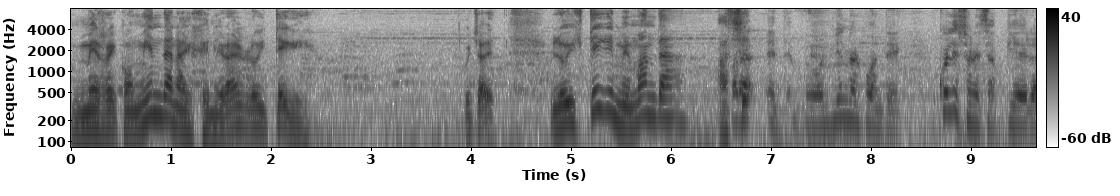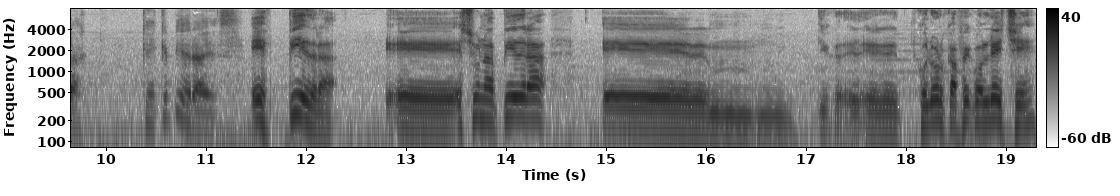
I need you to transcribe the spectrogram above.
me recomiendan al general Loitegui. Escucha esto. Loitegui me manda a hacer... Para, eh, volviendo al puente, ¿cuáles son esas piedras? ¿Qué, qué piedra es? Es piedra, eh, es una piedra eh, mm, eh, color café con leche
